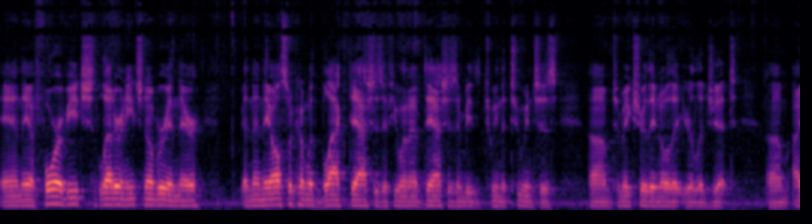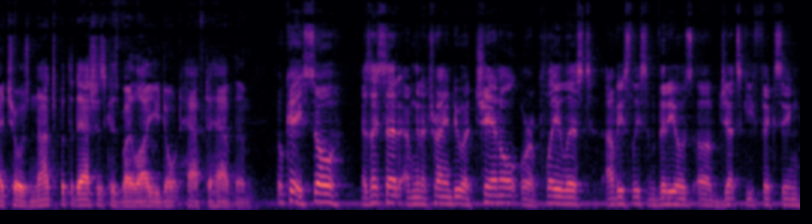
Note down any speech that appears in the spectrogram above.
And they have four of each letter and each number in there. And then they also come with black dashes if you want to have dashes in between the two inches um, to make sure they know that you're legit. Um, I chose not to put the dashes because by law you don't have to have them. Okay, so as I said, I'm gonna try and do a channel or a playlist, obviously some videos of jet ski fixing,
